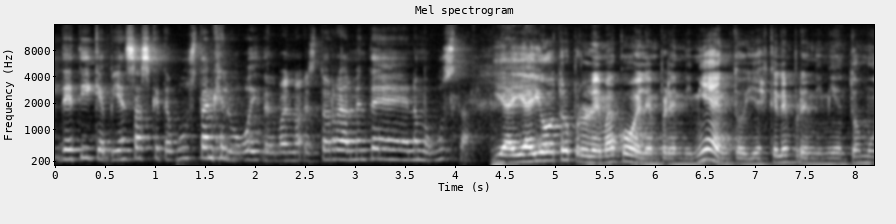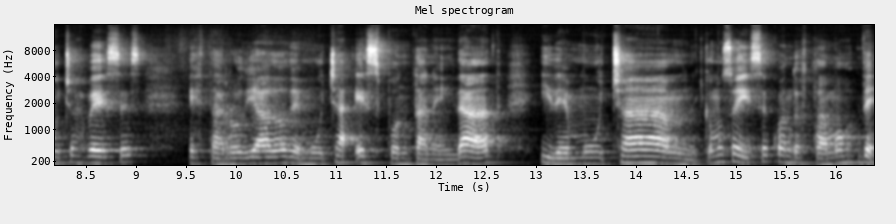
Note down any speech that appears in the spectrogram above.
de ti que piensas que te gustan que luego dices, bueno, esto realmente no me gusta. Y ahí hay otro problema con el emprendimiento, y es que el emprendimiento muchas veces está rodeado de mucha espontaneidad y de mucha, ¿cómo se dice cuando estamos? De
